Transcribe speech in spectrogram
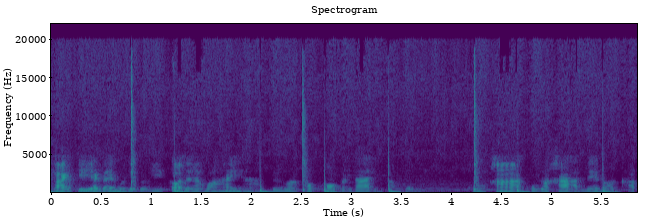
ใครที่อยากได้โมเดลตัวนี้ก็แนะนำว่าให้หาซื้อมาครอบครองกันได้นะครับผมคุ้มค่าคุ้มราคาแน่นอนครับ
